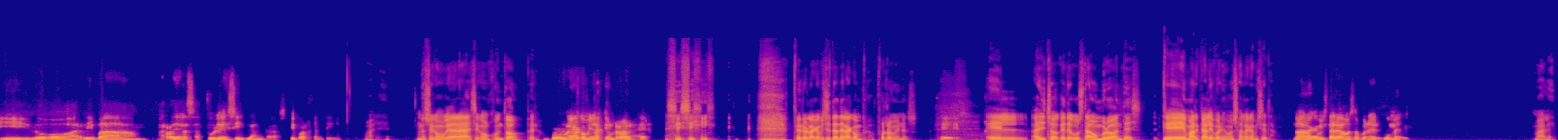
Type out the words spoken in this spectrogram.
y luego arriba a rayas azules y blancas, tipo argentino. vale. No sé cómo quedará ese conjunto, pero Bueno, vaya combinación rara, ¿eh? sí, sí. Pero la camiseta te la compro, por lo menos. Sí. El... ¿Has dicho que te gusta Umbro antes? ¿Qué marca le ponemos a la camiseta? No, a la camiseta le vamos a poner Hummel. Vale.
